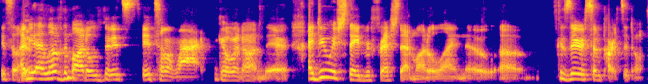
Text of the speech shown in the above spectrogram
It's a, I Yeah. I mean I love the models, but it's it's a lot going on there. I do wish they'd refresh that model line though. Um because there are some parts that don't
